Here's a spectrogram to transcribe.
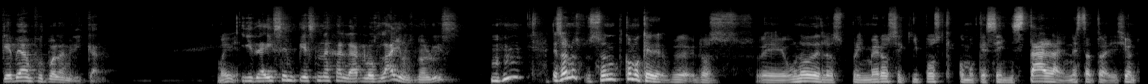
que vean fútbol americano. Y de ahí se empiezan a jalar los Lions, ¿no, Luis? son, como que eh, los, eh, uno de los primeros equipos que como que se instala en esta tradición.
